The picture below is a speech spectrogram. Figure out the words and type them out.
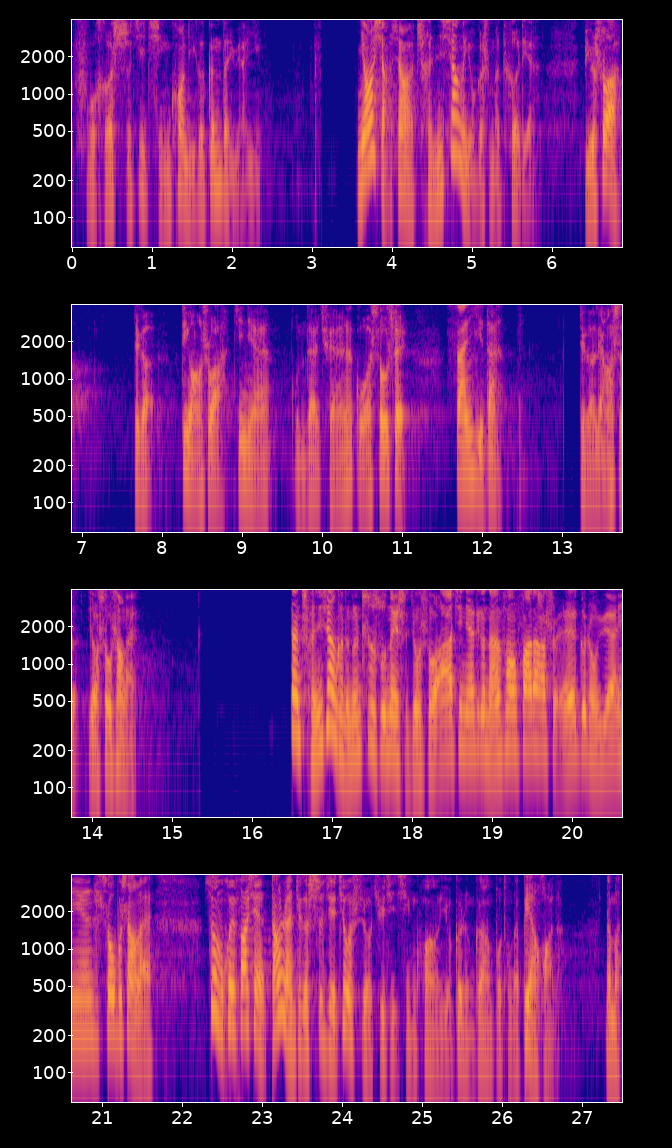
符合实际情况的一个根本原因。你要想象啊，丞相有个什么特点？比如说啊，这个帝王说啊，今年我们在全国收税三亿担，这个粮食要收上来。但丞相可能跟治粟内史就说啊，今年这个南方发大水，各种原因收不上来。所以我们会发现，当然这个世界就是有具体情况，有各种各样不同的变化的。那么，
